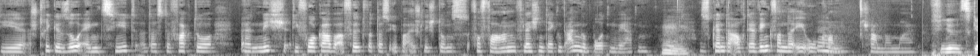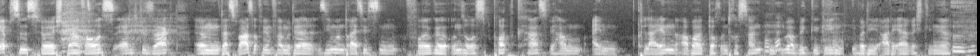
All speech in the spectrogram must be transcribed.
die Stricke so eng zieht, dass de facto nicht die Vorgabe erfüllt wird, dass überall Schlichtungsverfahren flächendeckend angeboten werden. Hm. Also es könnte auch der Wink von der EU hm. kommen. Schauen wir mal. Viel Skepsis höre ich daraus, ehrlich gesagt. Ähm, das war es auf jeden Fall mit der 37. Folge unseres Podcasts. Wir haben einen kleinen, aber doch interessanten mhm. Überblick gegeben über die ADR-Richtlinie. Mhm.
